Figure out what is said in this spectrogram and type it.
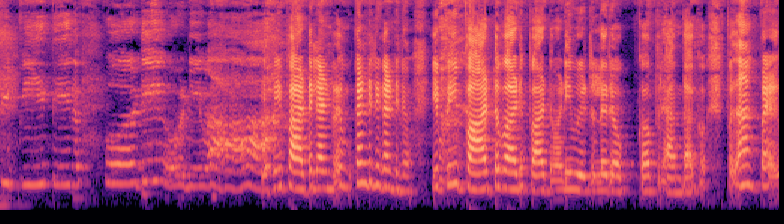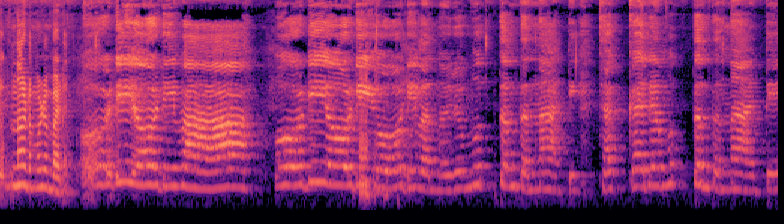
പിപ്പി കാണട്ടെ ഓടി ഓടി വാ. ഇപ്പൊ ഈ പാട്ട് കണ്ട് കണ്ടിന്യൂ കണ്ടിന്യൂ. ഇപ്പൊ ഈ പാട്ട് പാടി പാട്ട് പാടി വീട്ടിലുള്ളവരൊക്കെ ഭ്രാന്താക്കും ഇപ്പൊ ആ നോട്ട് മുഴുവൻ പാട്. ഓടി ഓടി വാ. ഓടി ഓടി ഓടി വന്നൊരു മുത്തം തന്നാട്ടി. ചക്കര മുത്തം തന്നാട്ടി.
